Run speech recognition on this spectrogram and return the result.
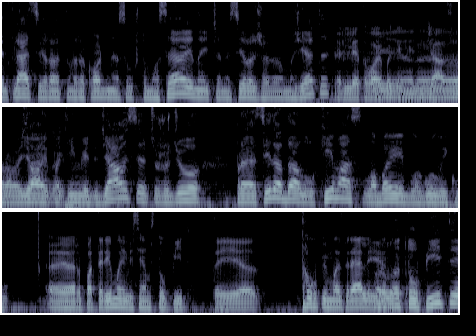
infliacija yra ten rekordinės aukštumose, jinai čia nesirožia mažėti. Ir Lietuvoje ypatingai Ir, didžiausia. Europos Jo, Sąjungoj. ypatingai didžiausia ir čia, žodžiu, prasideda laukimas labai blogų laikų. Ir patarimai visiems taupyti. Tai taupimas realiai. Ir taupyti,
